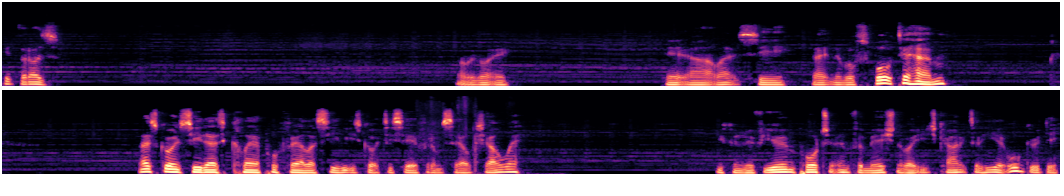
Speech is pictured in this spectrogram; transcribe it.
Good for us. What we got to take that? Let's see. Right now we've spoke to him. Let's go and see this Kleppo fella, see what he's got to say for himself, shall we? You can review important information about each character here. Oh goody.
